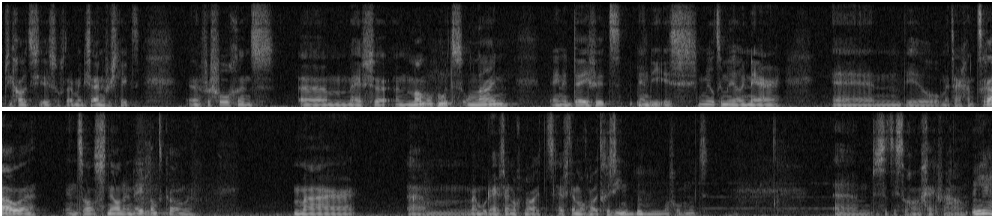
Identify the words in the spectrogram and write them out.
psychotisch is of daar medicijnen verslikt. En vervolgens ehm, heeft ze een man ontmoet online, ene David, en die is multimiljonair en wil met haar gaan trouwen en zal snel naar Nederland komen. Maar ehm, mijn moeder heeft, haar nog nooit, heeft hem nog nooit gezien Mhm. of ontmoet. Ehm, dus dat is toch wel een gek verhaal. Ja,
